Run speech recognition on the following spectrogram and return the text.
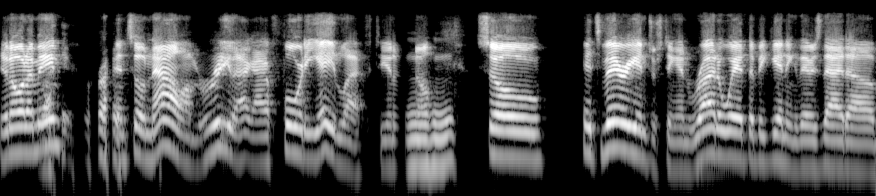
You know what I mean? Right. right. And so now I'm really I got 48 left. You know, Mhm. so it's very interesting. And right away at the beginning, there's that uh,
